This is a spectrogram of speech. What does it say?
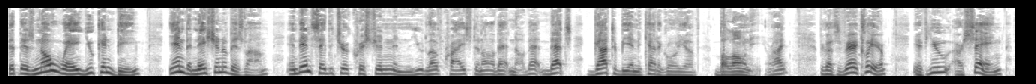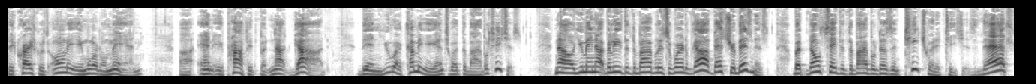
that there's no way you can be in the nation of Islam and then say that you're a Christian and you love Christ and all that. No, that that's got to be in the category of baloney, right? Because it's very clear if you are saying that Christ was only a mortal man uh, and a prophet, but not God, then you are coming against what the Bible teaches. Now, you may not believe that the Bible is the Word of God. That's your business. But don't say that the Bible doesn't teach what it teaches. That's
